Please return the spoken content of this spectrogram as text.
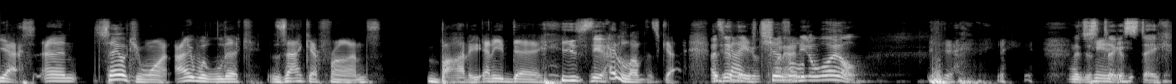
Yes, and say what you want. I will lick Zac Efron's body any day. He's. I love this guy. This guy is funny. I chiseled. need oil. Yeah. And I just Yeah, take he- a steak.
